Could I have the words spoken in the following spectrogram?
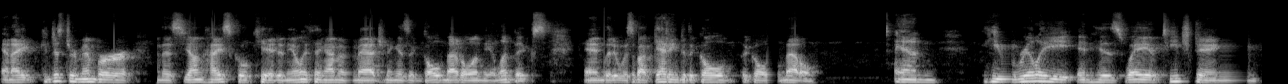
And I can just remember this young high school kid, and the only thing I'm imagining is a gold medal in the Olympics, and that it was about getting to the gold, the gold medal. And he really, in his way of teaching,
